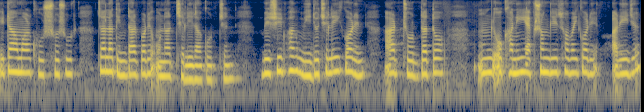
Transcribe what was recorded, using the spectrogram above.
এটা আমার খুশ শ্বশুর। চালাতেন, তারপরে ওনার ছেলেরা করছেন। বেশিরভাগ মেজ ছেলেই করেন, আর ছোটদা তো ওখানেই একসঙ্গে সবাই করে। আর এই যে,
